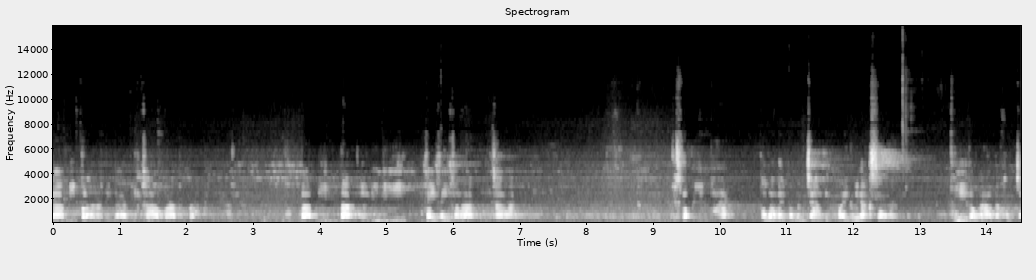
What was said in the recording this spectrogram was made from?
น้ำมีปลาในน้ำมีข้าวบ้านบ้านบ้านนี้บ้านเมืองนี้ดีใครใครค้าค้าเราไม่เห็นภาพ เพราะว่าอะไรเพราะมันจารึกไว้ด้วยอักษร ที่เราอ่านและเข้าใจ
